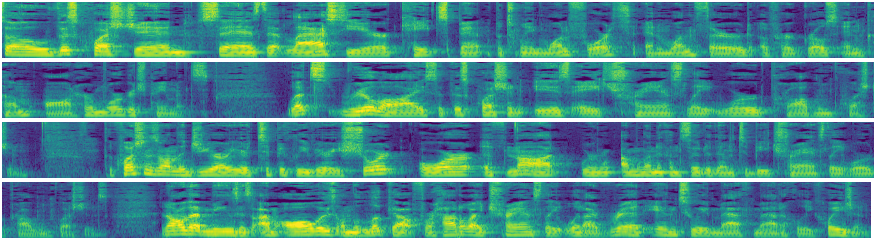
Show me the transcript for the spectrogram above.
So this question says that last year Kate spent between one fourth and one third of her gross income on her mortgage payments. Let's realize that this question is a translate word problem question. The questions on the GRE are typically very short, or if not, I'm going to consider them to be translate word problem questions. And all that means is I'm always on the lookout for how do I translate what I've read into a mathematical equation.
